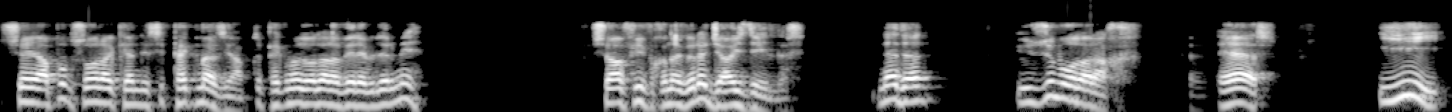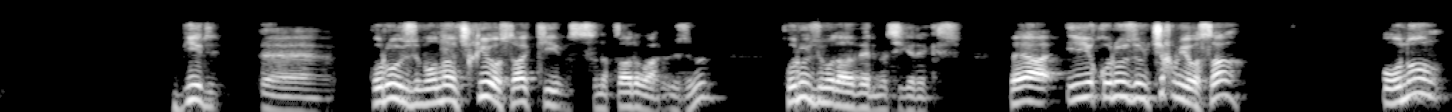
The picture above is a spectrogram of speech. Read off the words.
şey yapıp sonra kendisi pekmez yaptı. Pekmez olarak verebilir mi? Şafii fıkhına göre caiz değildir. Neden? Üzüm olarak eğer iyi bir e, kuru üzüm ondan çıkıyorsa ki sınıfları var üzümün kuru üzüm olarak verilmesi gerekir. Veya iyi kuru üzüm çıkmıyorsa onu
